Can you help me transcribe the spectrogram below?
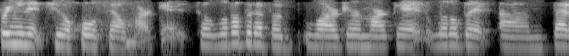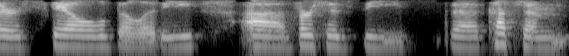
bringing it to a wholesale market. So a little bit of a larger market, a little bit um, better scalability uh, versus the the custom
